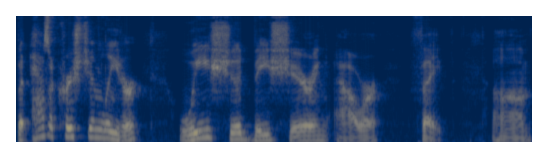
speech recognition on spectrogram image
but as a Christian leader, we should be sharing our faith. Um,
